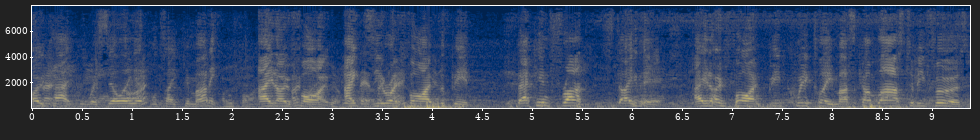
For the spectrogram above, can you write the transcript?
Okay, because we're selling it, we'll take your money. 805, 805 the bid. Back in front. Stay there. 805. Bid quickly. Must come last to be first.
